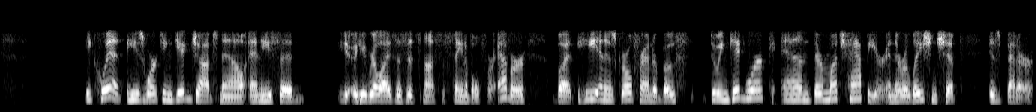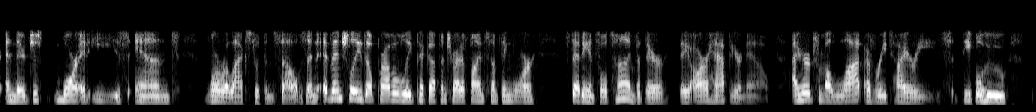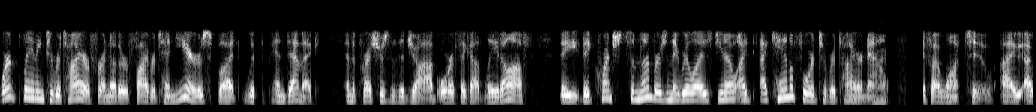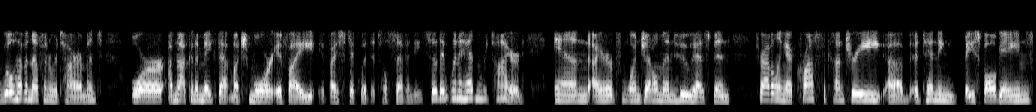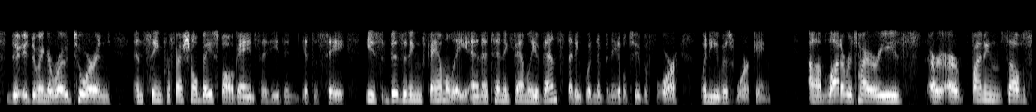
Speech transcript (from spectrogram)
He quit. He's working gig jobs now, and he said he realizes it's not sustainable forever. But he and his girlfriend are both doing gig work and they're much happier and their relationship is better and they're just more at ease and more relaxed with themselves. And eventually they'll probably pick up and try to find something more steady and full time but they're they are happier now. I heard from a lot of retirees people who weren't planning to retire for another 5 or 10 years but with the pandemic and the pressures of the job or if they got laid off they they crunched some numbers and they realized, you know, I I can't afford to retire now if I want to. I I will have enough in retirement or I'm not going to make that much more if I if I stick with it till 70. So they went ahead and retired. And I heard from one gentleman who has been traveling across the country, uh, attending baseball games, do, doing a road tour, and and seeing professional baseball games that he didn't get to see. He's visiting family and attending family events that he wouldn't have been able to before when he was working. Um, a lot of retirees are, are finding themselves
